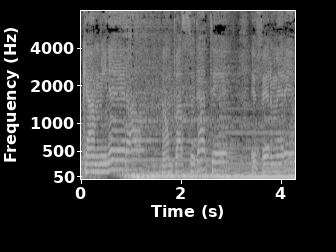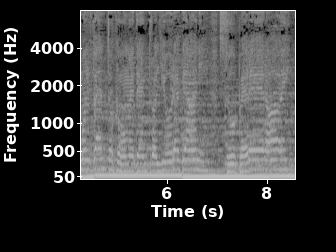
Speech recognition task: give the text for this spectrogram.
Camminerò a un passo da te e fermeremo il vento come dentro agli uragani, supereroi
